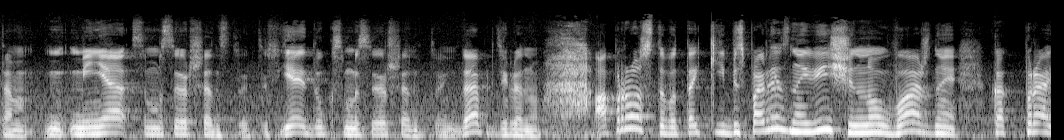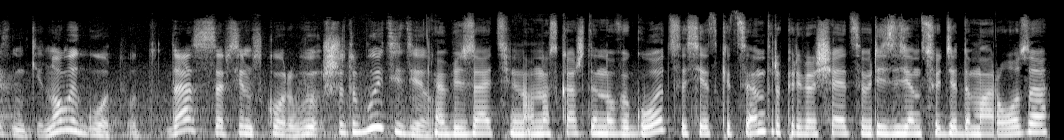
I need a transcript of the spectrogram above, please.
там, меня самосовершенствовать. То есть я иду к самосовершенствованию, да, определенному. А просто вот такие бесполезные вещи, но важные, как праздники, Новый год, вот, да, совсем скоро. Вы что-то будете делать? Обязательно. У нас каждый Новый год соседский центр превращается в резиденцию Деда Мороза.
